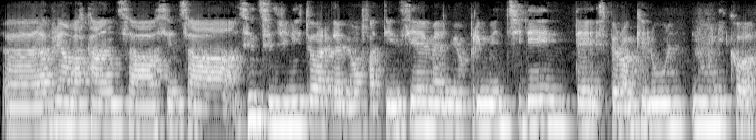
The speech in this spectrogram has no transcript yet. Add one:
uh, la prima vacanza senza, senza genitori l'abbiamo fatta insieme il mio primo incidente spero anche l'unico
